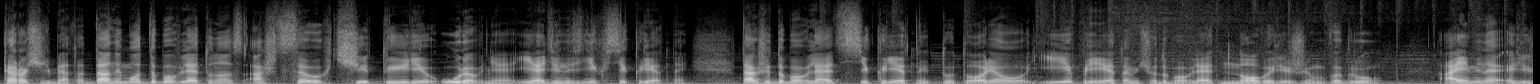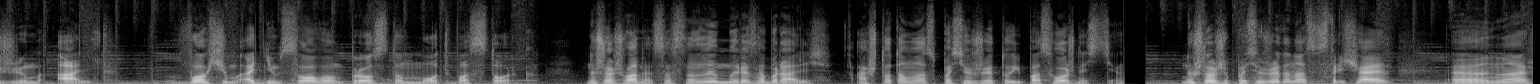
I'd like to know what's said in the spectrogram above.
Короче, ребята, данный мод добавляет у нас аж целых 4 уровня, и один из них секретный. Также добавляет секретный туториал, и при этом еще добавляет новый режим в игру. А именно режим Alt. В общем, одним словом, просто мод восторг. Ну что ж, ладно, с основным мы разобрались. А что там у нас по сюжету и по сложности? Ну что же, по сюжету нас встречает э, наш,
